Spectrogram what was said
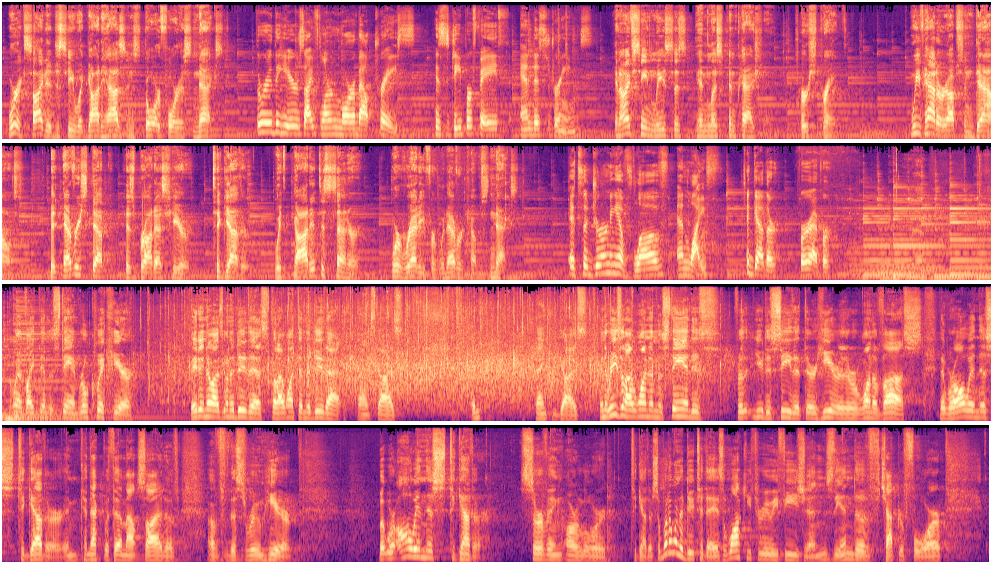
We're excited to see what God has in store for us next. Through the years, I've learned more about Trace, his deeper faith, and his dreams and I've seen Lisa's endless compassion, her strength. We've had our ups and downs, but every step has brought us here, together, with God at the center. We're ready for whatever comes next. It's a journey of love and life, together forever. I'm going to invite them to stand real quick here. They didn't know I was going to do this, but I want them to do that. Thanks, guys. And Thank you, guys. And the reason I want them to stand is for you to see that they're here, they're one of us, that we're all in this together and connect with them outside of, of this room here. But we're all in this together, serving our Lord together. So, what I want to do today is walk you through Ephesians, the end of chapter 4,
